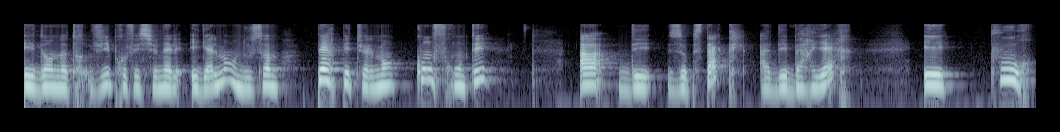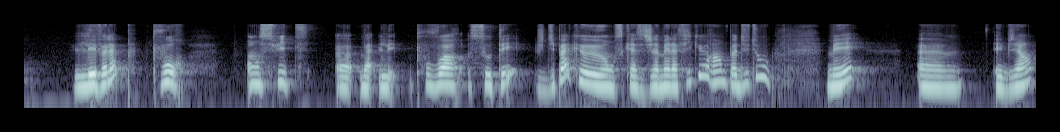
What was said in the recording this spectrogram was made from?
Et dans notre vie professionnelle également, nous sommes perpétuellement confrontés à des obstacles, à des barrières. Et pour level up, pour ensuite euh, bah, pouvoir sauter, je dis pas qu'on se casse jamais la figure, hein, pas du tout. Mais, euh, eh bien,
